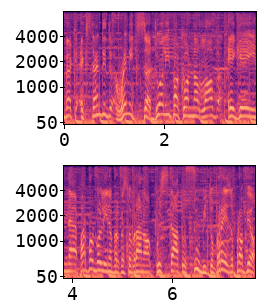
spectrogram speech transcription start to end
Beck Extended Remix Dua Lipa con Love Again Purple Bollino per questo brano acquistato subito preso proprio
